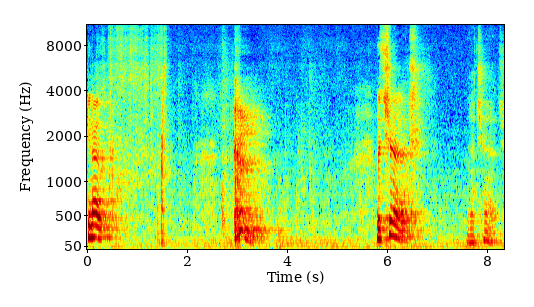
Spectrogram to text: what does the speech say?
You know, The church, the church,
